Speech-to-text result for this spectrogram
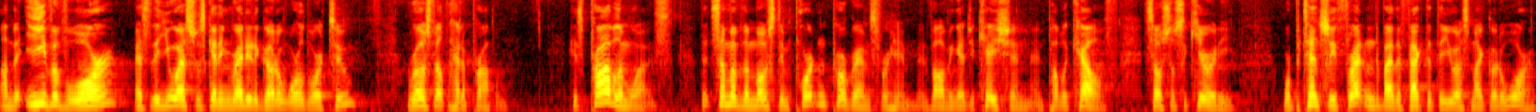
On the eve of war, as the US was getting ready to go to World War II, Roosevelt had a problem. His problem was that some of the most important programs for him, involving education and public health, Social Security, were potentially threatened by the fact that the US might go to war.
